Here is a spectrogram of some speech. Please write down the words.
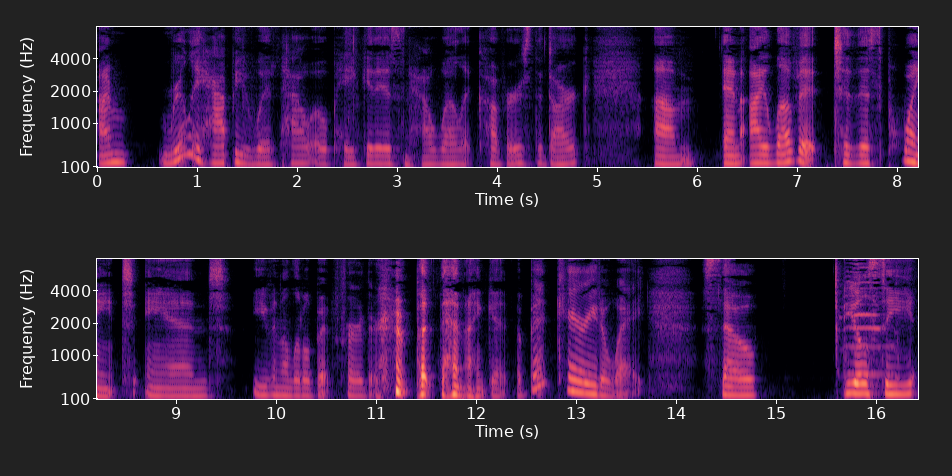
I'm really happy with how opaque it is and how well it covers the dark. Um, and I love it to this point and even a little bit further, but then I get a bit carried away. So you'll see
